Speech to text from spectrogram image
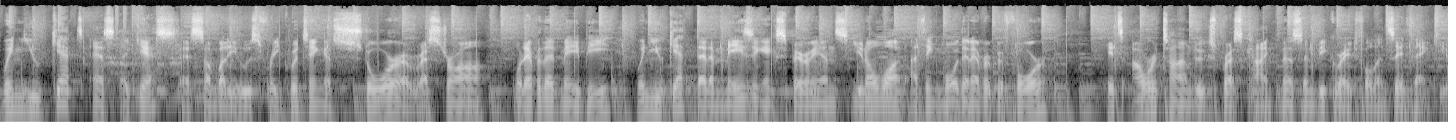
when you get as a guest, as somebody who's frequenting a store, a restaurant, whatever that may be, when you get that amazing experience, you know what? I think more than ever before, it's our time to express kindness and be grateful and say thank you.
